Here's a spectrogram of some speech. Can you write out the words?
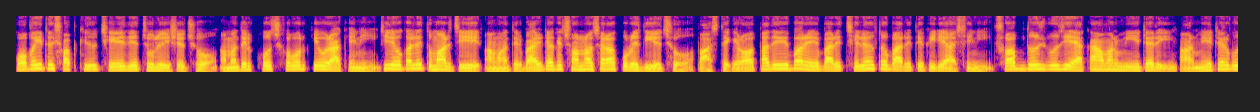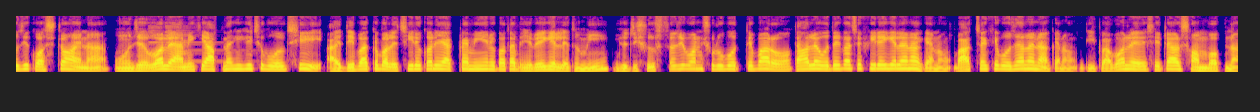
কবেই তো সবকিছু ছেড়ে দিয়ে চলে এসেছ? আমাদের খোঁজ খবর কেউ রাখেনি। চিরকালে তোমার জেদ আমাদের বাড়িটাকে ছন্নছাড়া করে দিয়েছ। পাশ থেকে রত্না দেবী পরে বাড়ির ছেলেও তো বাড়িতে ফিরে আসেনি। সব দোষ বুঝি একা আমার মেয়েটারই। আর মেয়েটার বুঝি কষ্ট হয় না? অনুজা বলে, আমি কি আপনাকে কিছু বলছি? আর দেবাকে বলে চিরকালে একটা মেয়ের কথা ভেবে গেলে তুমি। যদি সুস্থ জীবন শুরু করতে পারো, তাহলে ওদের কাছে ফিরে গেলে না কেন? বাচ্চাকে বোঝালে না কেন? দীপা বলে, সেটা আর সম্ভব না।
